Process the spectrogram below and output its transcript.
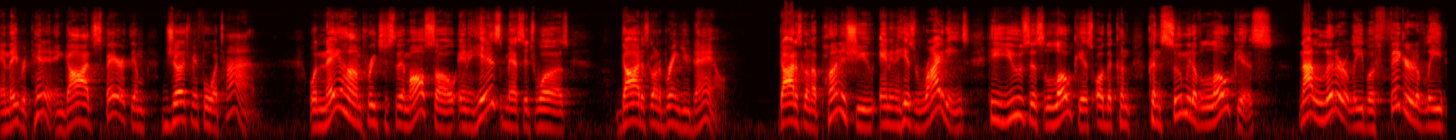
and they repented, and God spared them judgment for a time. Well, Nahum preaches to them also, and his message was God is going to bring you down. God is going to punish you. And in his writings, he uses locusts or the con- consumative locusts, not literally, but figuratively,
